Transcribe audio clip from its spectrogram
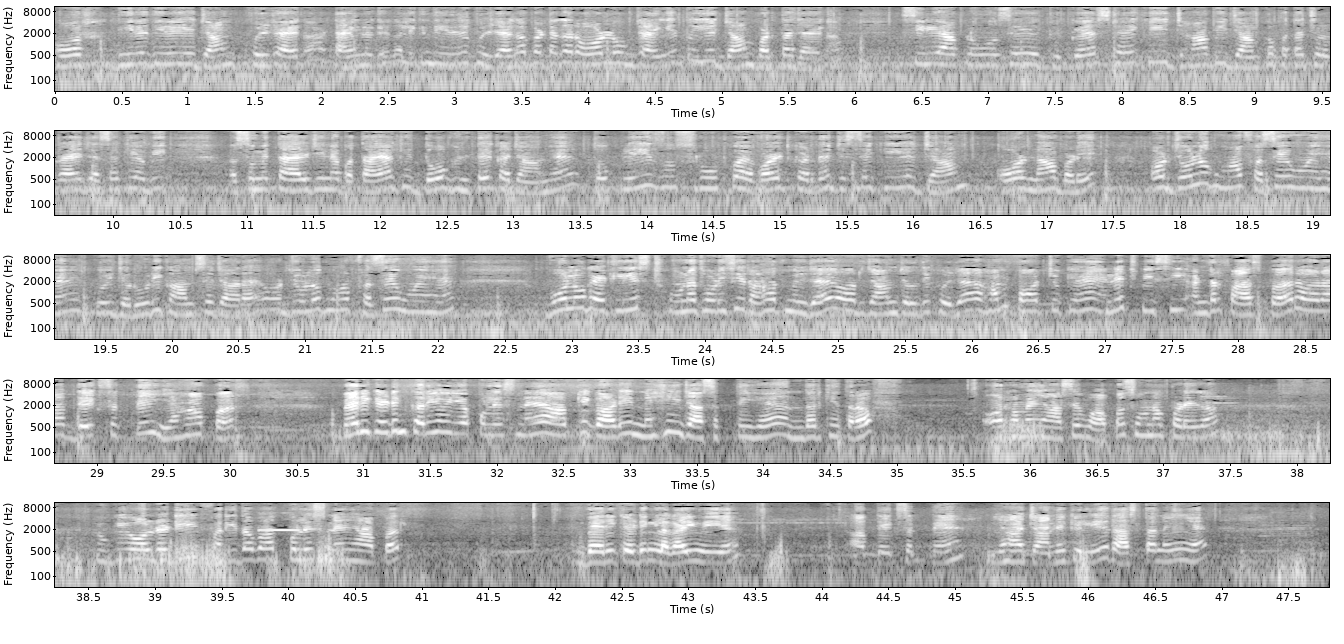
और धीरे धीरे ये जाम खुल जाएगा टाइम लगेगा, लेकिन धीरे धीरे खुल जाएगा बट अगर और लोग जाएँगे तो ये जाम बढ़ता जाएगा। इसीलिए आप लोगों से एक रिक्वेस्ट है कि जहाँ भी जाम का पता चल रहा है, जैसा कि अभी सुमित तायल जी ने बताया कि दो घंटे का जाम है तो प्लीज़ उस रूट को अवॉइड कर दें, जिससे कि ये जाम और ना बढ़े। और जो लोग वहाँ फंसे हुए हैं, कोई ज़रूरी काम से जा रहा है, और जो लोग वहाँ फंसे हुए हैं, वो लोग एटलीस्ट होना थोड़ी सी राहत मिल जाए और जाम जल्दी खुल जाए। हम पहुँच चुके हैं एनएचपीसी अंडरपास पर और आप देख सकते हैं यहाँ पर बैरिकेडिंग करी हुई है पुलिस ने। आपकी गाड़ी नहीं जा सकती है अंदर की तरफ़ और हमें यहाँ से वापस होना पड़ेगा क्योंकि ऑलरेडी फरीदाबाद पुलिस ने यहाँ पर बैरिकेडिंग लगाई हुई है। आप देख सकते हैं, यहाँ जाने के लिए रास्ता नहीं है।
